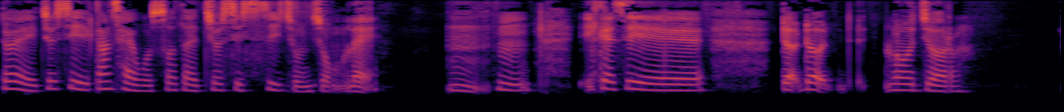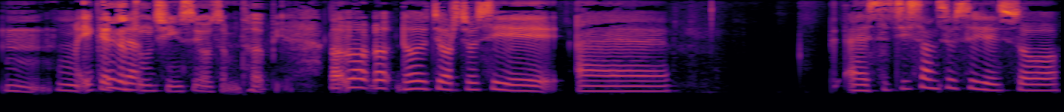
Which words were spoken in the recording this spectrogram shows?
对，就是刚才我说的，就是四种种类。嗯嗯，一个是罗罗罗杰尔，嗯嗯，一个这个族群是有什么特别？罗罗罗罗杰尔就是呃呃，实际上就是说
